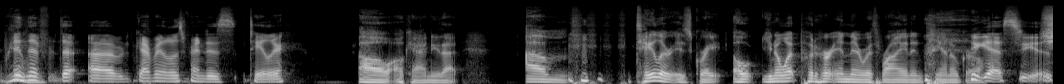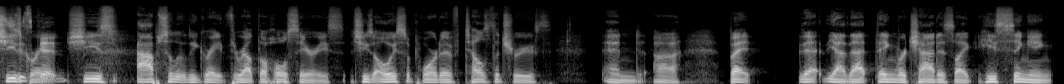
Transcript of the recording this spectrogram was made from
Really? And the the uh, Gabriella's friend is Taylor. Oh, okay, I knew that. Um, Taylor is great. Oh, you know what? Put her in there with Ryan and Piano Girl. yes, she is. She's, great. good. She's absolutely great throughout the whole series. She's always supportive, tells the truth, and uh, but that yeah, that thing where Chad is like he's singing,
